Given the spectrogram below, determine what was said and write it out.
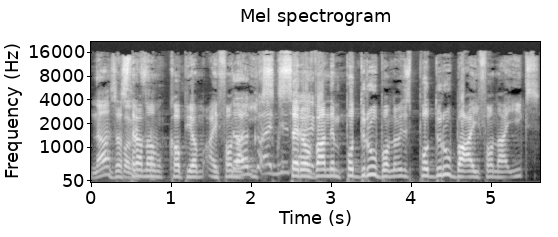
No, zastraną powiedz kopią iPhone'a X Dokładnie kserowanym podróbą, nawet jest podruba iPhone'a X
